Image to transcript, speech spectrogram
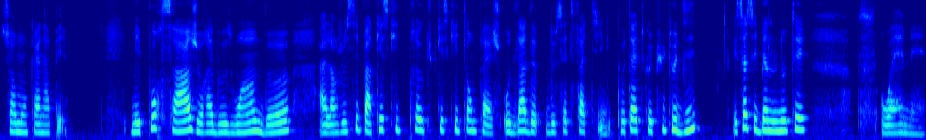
sur mon canapé. Mais pour ça, j'aurais besoin de... Alors, je ne sais pas, qu'est-ce qui te préoccupe, qu'est-ce qui t'empêche, au-delà de, cette fatigue? Peut-être que tu te dis, et ça c'est bien de le noter, ouais, mais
